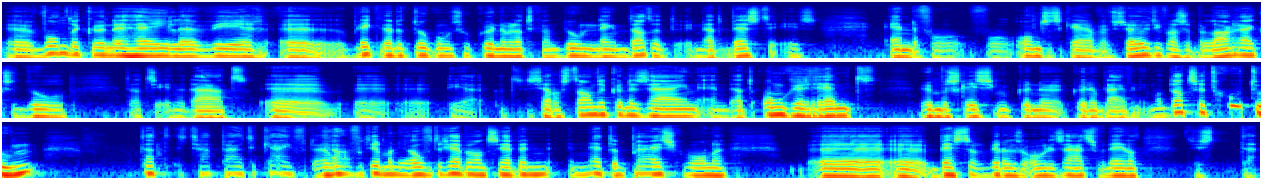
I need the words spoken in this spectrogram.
eh, wonden kunnen helen. Weer eh, blik naar de toekomst. Hoe kunnen we dat gaan doen? Ik denk dat het inderdaad het beste is. En de, voor, voor ons als Kern 75 was het belangrijkste doel dat ze inderdaad ja, zelfstandig kunnen zijn en dat ongeremd hun beslissingen kunnen, kunnen blijven nemen. Want dat ze het goed doen, dat staat buiten kijf. Daar Ja. hoeven we het helemaal niet over te hebben, want ze hebben net een prijs gewonnen. eh eh beste vrijwilligersorganisatie van Nederland. Dus dat,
